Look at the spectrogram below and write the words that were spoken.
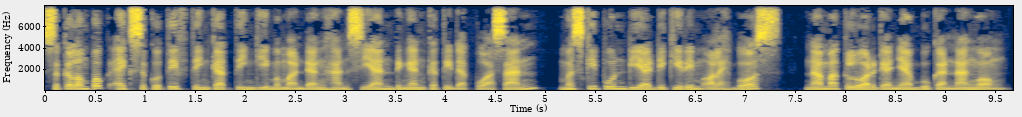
Sekelompok eksekutif tingkat tinggi memandang Han Xian dengan ketidakpuasan, Meskipun dia dikirim oleh bos, nama keluarganya bukan Nangong,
